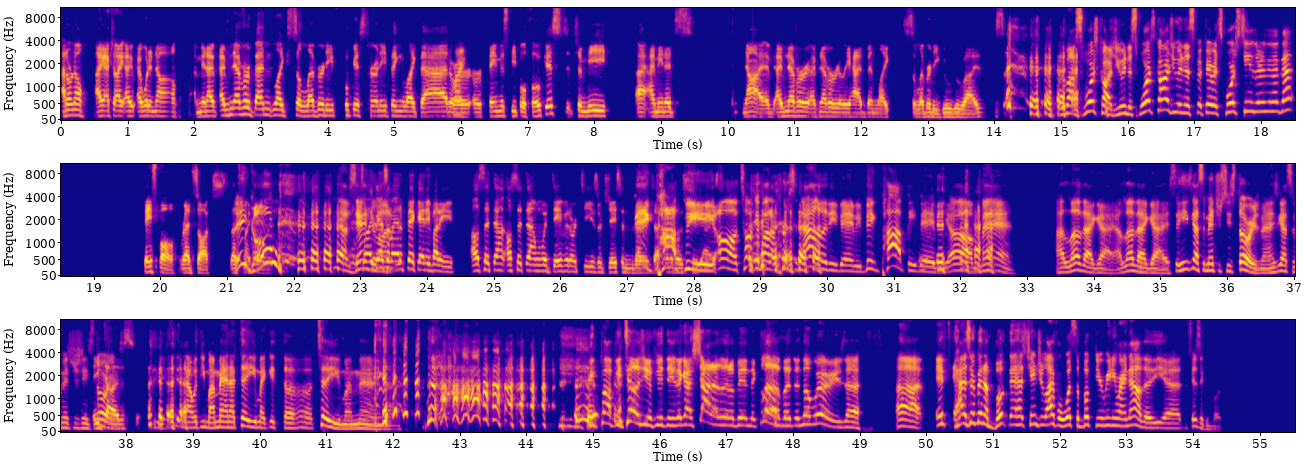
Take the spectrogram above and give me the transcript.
I don't know. I actually, I, I wouldn't know. I mean, I've, I've never been like celebrity focused or anything like that, or, Right. or famous people focused. To me, I, I mean, it's not. I've, I've never, I've never really had been like celebrity goo goo eyes. What about sports cards? You into sports cards? You into favorite sports teams or anything like that? Baseball, Red Sox. That's There you my go. so I guess if I had to pick anybody, I'll sit down. I'll sit down with David Ortiz or Jason. Big Varitek, one of those two Papi. Oh, talk about a personality, baby. Big Papi, baby. Oh man. I love that guy. I love that guy. So he's got some interesting stories, man. He's got some interesting stories. he does. Sitting down with you, my man. I tell you, you might get the uh, tell you, my man. uh, Big Papi tells you a few things. I got shot a little bit in the club, but no worries. Uh, uh, if has there been a book that has changed your life, or what's the book that you're reading right now? The uh, the physical book.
